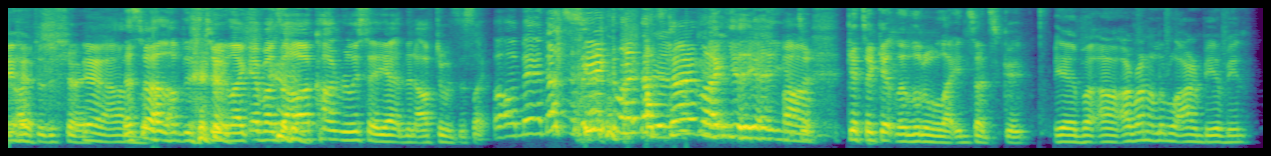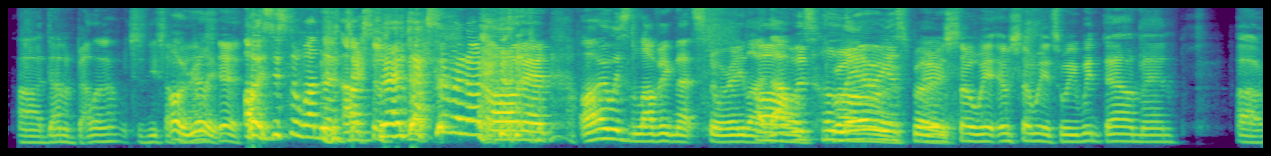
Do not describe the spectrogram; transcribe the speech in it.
yeah. after the show. Yeah, um, That's why I love this too. Like everyone's like, oh, I can't really say yet, and then afterwards it's like, oh man, that's sick. Like that's Yeah. dope. Like yeah, yeah, you get, Um, to, get to get the little like inside scoop. Yeah, but uh, I run a little R and B event uh, down in Ballina, which is New South Oh really? Yeah. Oh, is this the one that um, Jackson- Jackson. Went on? Oh man, I was loving that story. Like that Oh, was hilarious, bro. It was so weird. It was so weird. So we went down, man. Uh,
